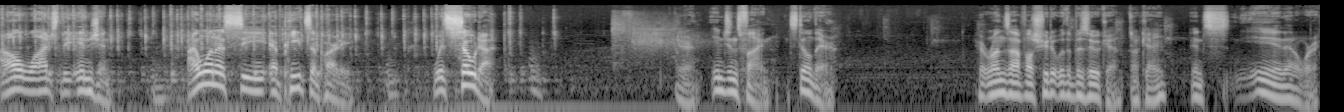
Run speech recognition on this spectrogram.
I'll watch the engine. I want to see a pizza party with soda. Here, engine's fine. It's still there. If it runs off, I'll shoot it with a bazooka. Okay? It's. Yeah, that'll work.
